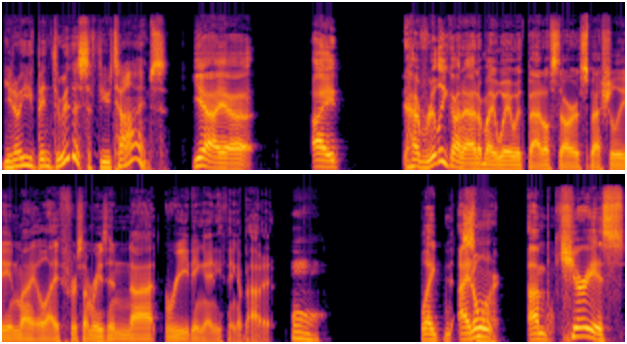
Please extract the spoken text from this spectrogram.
you know, you've been through this a few times. Yeah, I, uh, I have really gone out of my way with Battlestar, especially in my life for some reason, not reading anything about it. Mm. Like, I Smart. don't, I'm curious.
